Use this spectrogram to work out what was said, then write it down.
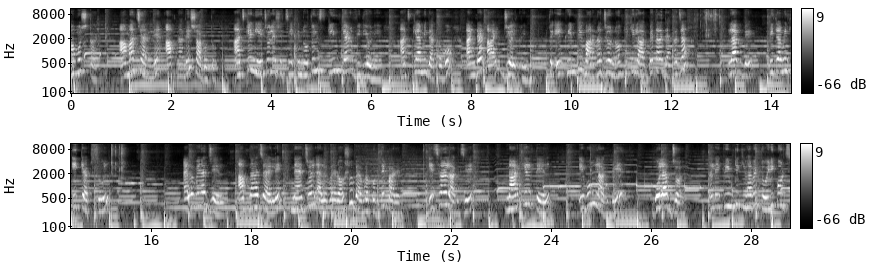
নমস্কার, আমার চ্যানেলে আপনাদের স্বাগত। আজকে নিয়ে চলে এসেছি একটি নতুন স্কিন কেয়ার ভিডিও নিয়ে। আজকে আমি দেখাবো আন্ডার আই জুয়েল ক্রিম তো এই ক্রিমটি বানানোর জন্য কি কি লাগবে তাহলে দেখা যাক। লাগবে vitamin E capsule aloe vera gel আপনারা চাইলে ন্যাচারাল অ্যালোভেরা রসও ব্যবহার করতে পারেন। এছাড়া লাগছে নারকেল তেল এবং লাগবে গোলাপ জল। তাহলে এই ক্রিমটি কীভাবে তৈরি করছি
